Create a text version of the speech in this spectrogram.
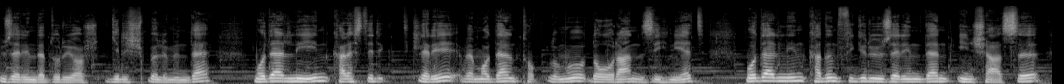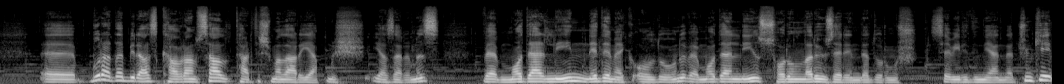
üzerinde duruyor giriş bölümünde. Modernliğin karakteristikleri ve modern toplumu doğuran zihniyet, modernliğin kadın figürü üzerinden inşası, e, burada biraz kavramsal tartışmalar yapmış yazarımız ve modernliğin ne demek olduğunu ve modernliğin sorunları üzerinde durmuş sevgili dinleyenler. Çünkü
